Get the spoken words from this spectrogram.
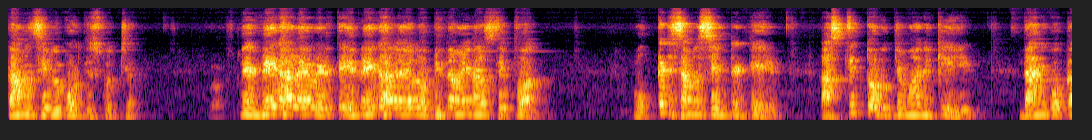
కామన్ సివిల్ కోడ్ తీసుకొచ్చారు. నేను మేఘాలయ వెళితే మేఘాలయలో భిన్నమైన అస్తిత్వాలు. ఒక్కటి సమస్య ఏంటంటే అస్తిత్వ ఉద్యమానికి దానికి ఒక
